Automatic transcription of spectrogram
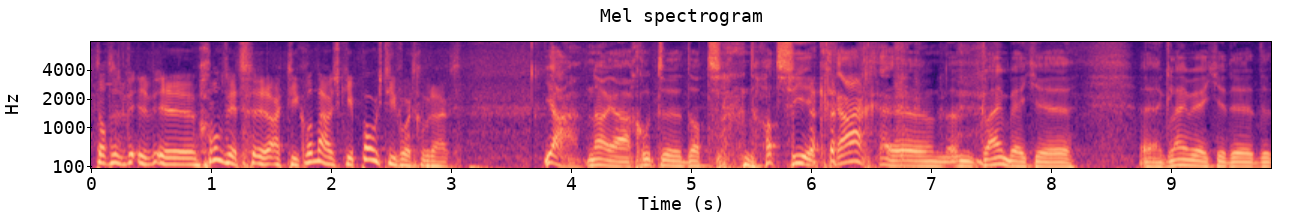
dat het eh, grondwetartikel nou eens een keer positief wordt gebruikt. Ja, nou ja, goed. eh, dat, dat zie ik graag. Eh, een klein beetje, eh, een klein beetje de, de,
